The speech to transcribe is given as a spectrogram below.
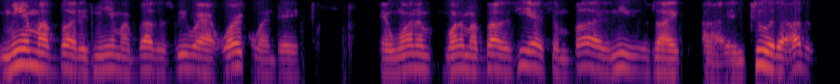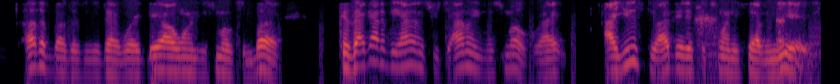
Me and my buddies, me and my brothers, we were at work one day, and one of one of my brothers, he had some bud, and he was like, uh, and two of the other other brothers was at work. They all wanted to smoke some bud. Because I got to be honest with you, I don't even smoke, right? I used to. I did it for 27 years.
